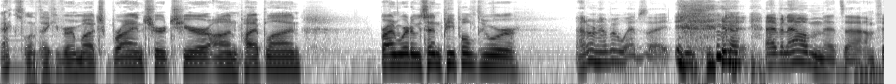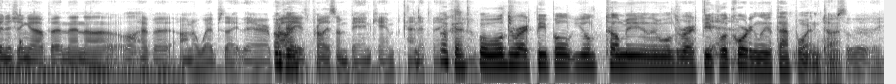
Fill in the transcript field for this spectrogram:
Excellent. Thank you very much. Brian Church here on Pipeline. Brian, where do we send people who are. I don't have a website. I have an album that uh, I'm finishing up, and then uh, I'll have it on a website there. Probably Okay. it's probably some Bandcamp kind of thing. Okay. so- Well, we'll direct people. You'll tell me, and then we'll direct people Yeah. accordingly at that point in time. absolutely.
